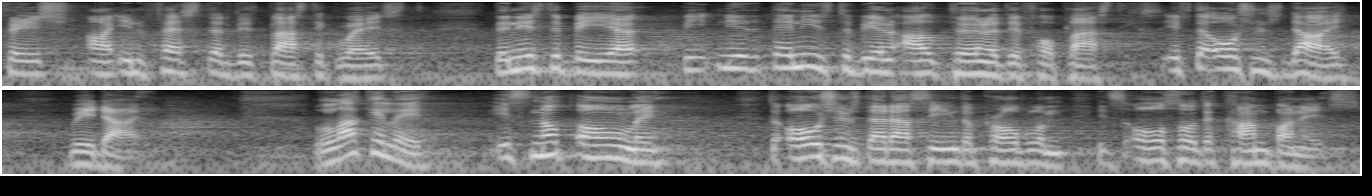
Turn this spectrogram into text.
fish, are infested with plastic waste there needs to be, a, there needs to be an alternative for plastics. If the oceans die, we die. Luckily, it's not only the oceans that are seeing the problem, it's also the companies.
